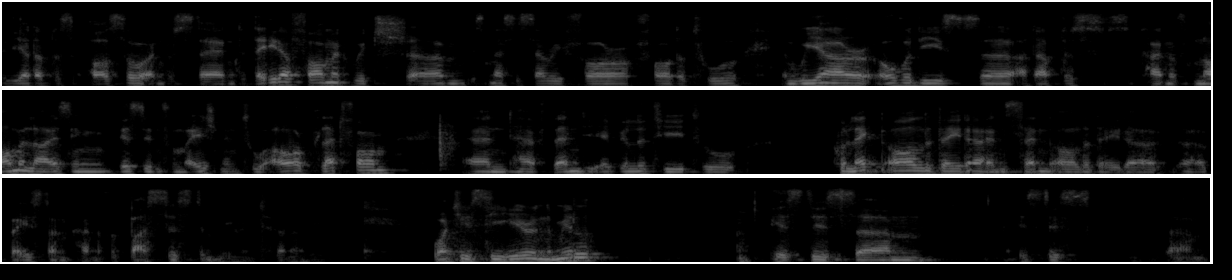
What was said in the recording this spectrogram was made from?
the adapters also understand the data format which um, is necessary for for the tool. And we are over these uh, adapters kind of normalizing this information into our platform and have then the ability to collect all the data and send all the data uh, based on kind of a bus system here internally. What you see here in the middle is this um, is this um,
